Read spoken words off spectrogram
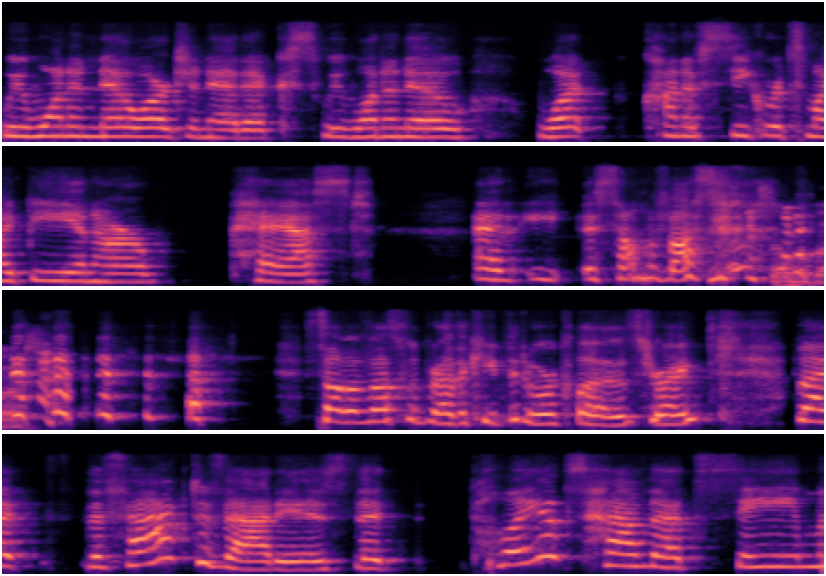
We want to know our genetics. We want to know what kind of secrets might be in our past. And some of us Some of us. some of us would rather keep the door closed, right? But the fact of that is that plants have that same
